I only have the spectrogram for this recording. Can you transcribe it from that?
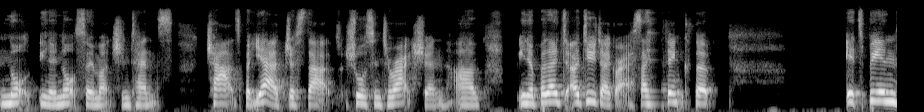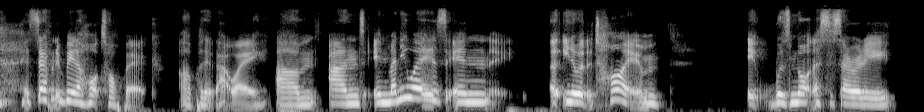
not you know not so much intense chats but yeah just that short interaction. Um you know but I, I do digress. I think that it's been it's definitely been a hot topic i'll put it that way. Um and in many ways in uh, you know at the time it was not necessarily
